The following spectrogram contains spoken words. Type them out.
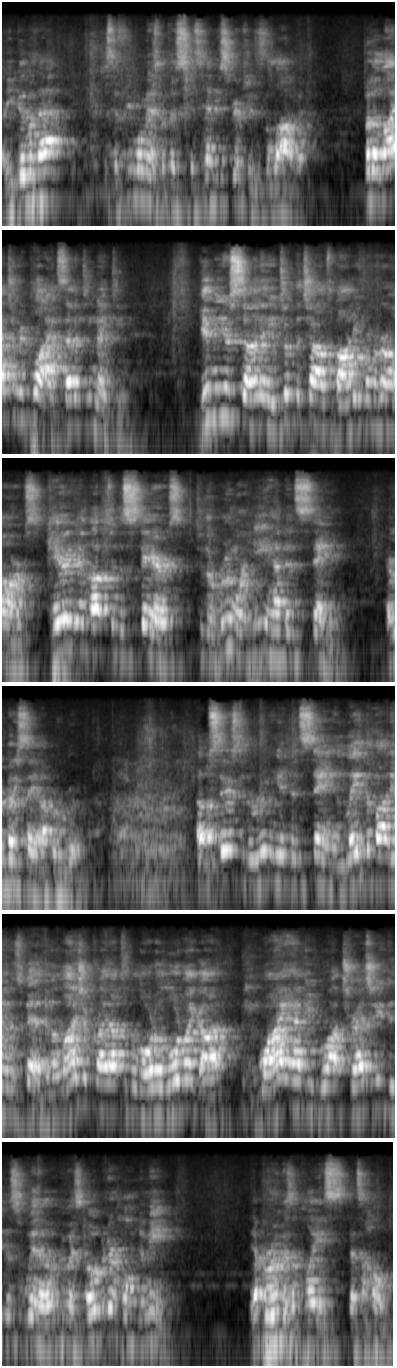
Are you good with that? Just a few more minutes, but there's, it's heavy scripture. There's a lot of it. But Elijah replied, 17, 19. Give me your son. And he took the child's body from her arms, carried him up to the stairs to the room where he had been staying. Everybody say upper room. Upstairs to the room he had been staying, and laid the body on his bed. Then Elijah cried out to the Lord, O Lord my God, why have you brought tragedy to this widow who has opened her home to me? The upper room is a place that's a home.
